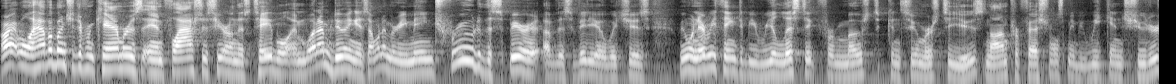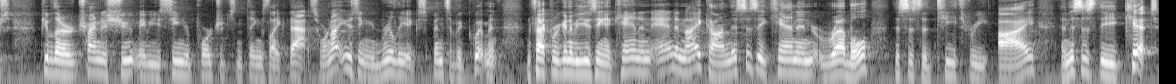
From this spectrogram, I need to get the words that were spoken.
All right, well, I have a bunch of different cameras and flashes here on this table, and what I'm doing is I want to remain true to the spirit of this video, which is we want everything to be realistic for most consumers to use, non-professionals, maybe weekend shooters, people that are trying to shoot maybe senior portraits and things like that. So we're not using really expensive equipment. In fact, we're going to be using a Canon and a Nikon. This is a Canon Rebel. This is the T3i, and this is the kit.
